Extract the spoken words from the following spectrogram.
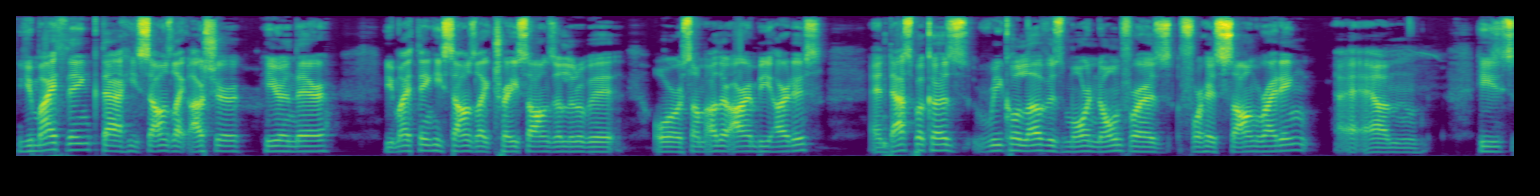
you might think that he sounds like Usher here and there. You might think he sounds like Trey Songz a little bit or some other R&B artist. And that's because Rico Love is more known for his for his songwriting. Um, he's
